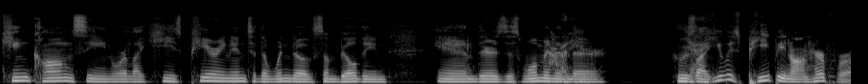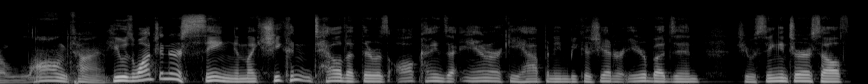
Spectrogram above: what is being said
King Kong scene where like he's peering into the window of some building, and there's this woman in he- there who's Yeah, like he was peeping on her for a long time. he was watching her sing and like she couldn't tell that there was all kinds of anarchy happening because she had her earbuds in she was singing to herself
